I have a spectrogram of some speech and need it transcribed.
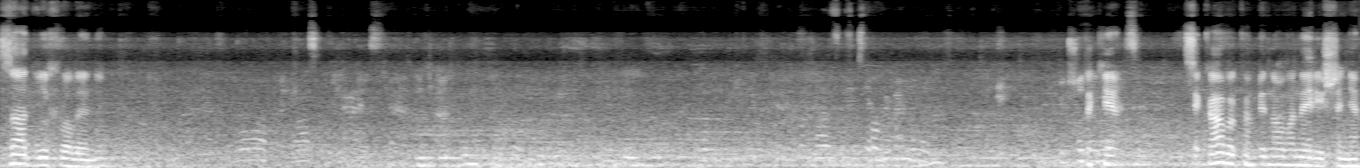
за 2 хвилини. Таке цікаве комбіноване рішення.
